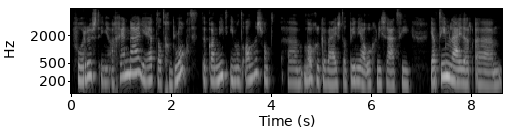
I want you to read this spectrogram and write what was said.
Voor rust in je agenda. Je hebt dat geblokt. Er kan niet iemand anders, want um, mogelijkerwijs dat binnen jouw organisatie jouw teamleider um,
